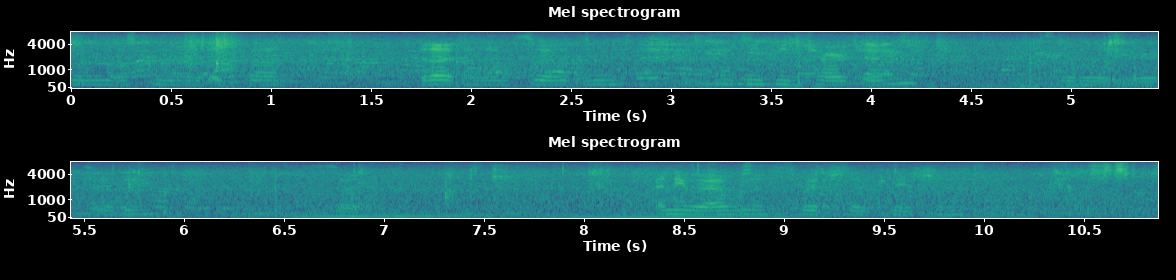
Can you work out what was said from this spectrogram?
that was coming out of the but I don't know, so it hasn't, it hasn't been charging. It's a little irritating. So, anyway, I'm going to switch locations now.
